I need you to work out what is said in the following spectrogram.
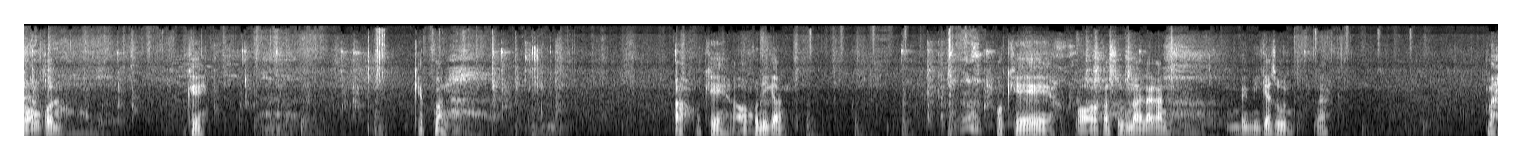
สองคน โอเค เก็บก่อน อะโอเคเอาคนนี้ก่อน โอเค ขอกระสุนหน่อยแล้วกัน ไม่มีกระสุนนะ มา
